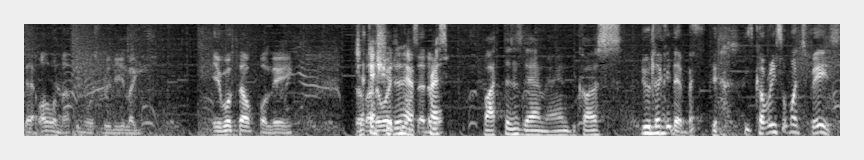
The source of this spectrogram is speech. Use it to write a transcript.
that all or nothing was really like it worked out for Lei. Jacket otherwise shouldn't have was at the pressed buttons there, man, because Dude, look at that back. He's covering so much space.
